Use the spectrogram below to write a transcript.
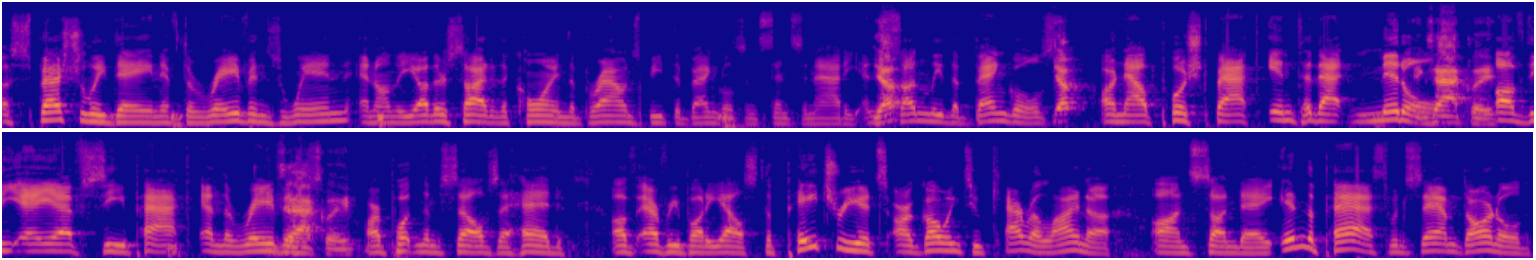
especially Dane, if the Ravens win and on the other side of the coin, the Browns beat the Bengals in Cincinnati. And yep. suddenly the Bengals yep. are now pushed back into that middle exactly. of the AFC pack, and the Ravens exactly. are putting themselves ahead of everybody else. The Patriots are going to Carolina on Sunday. In the past, when Sam Darnold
